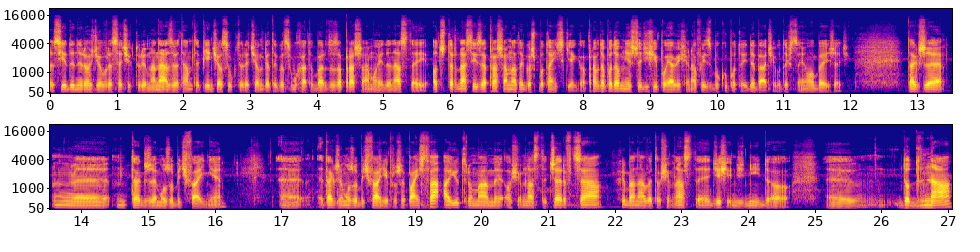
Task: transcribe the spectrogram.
Jest jedyny rozdział w resecie, który ma nazwę. Tam te pięć osób, które ciągle tego słucha, to bardzo zapraszam o 11. O 14 zapraszam na tego Szpotańskiego. Prawdopodobnie jeszcze dzisiaj pojawię się na Facebooku po tej debacie, bo też chcę ją obejrzeć. Także, yy, także może być fajnie. Yy, także może być fajnie, proszę Państwa. A jutro mamy 18 czerwca, chyba nawet 18, 10 dni do, yy, do dna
